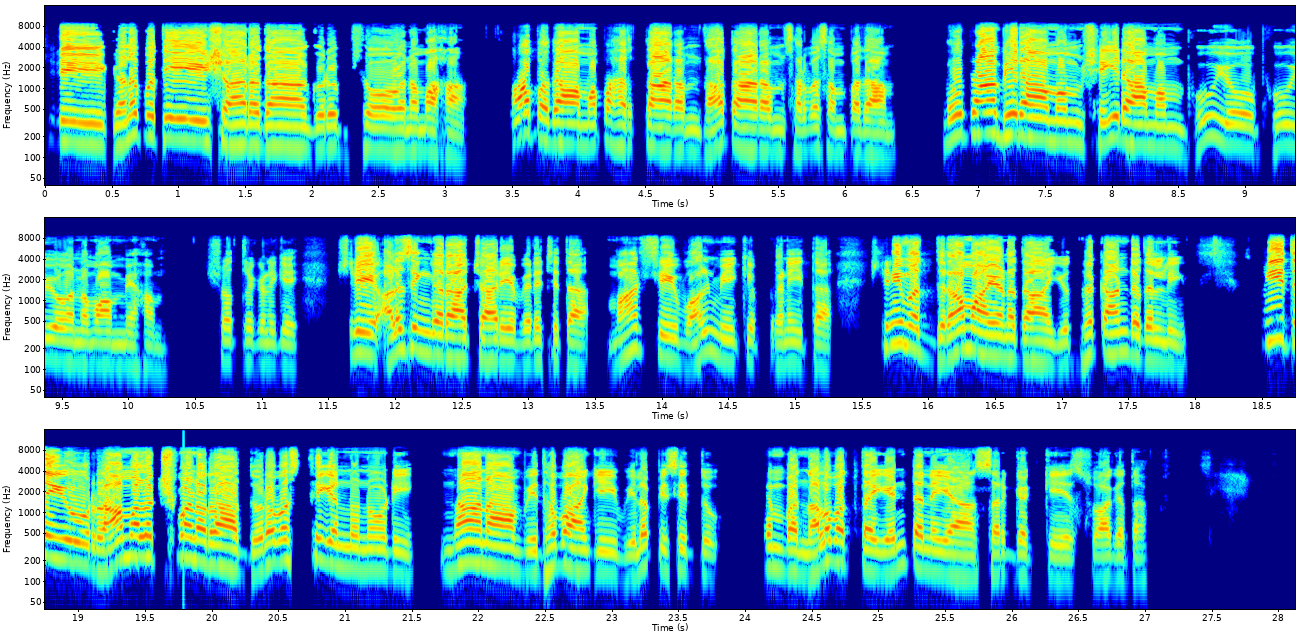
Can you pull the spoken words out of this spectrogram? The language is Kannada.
ಶ್ರೀ ಗಣಪತಿ ಶಾರದಾ ಗುರುಭ್ಯೋ ನಮಃ. ಆಪದಾಮಪಹರ್ತಾರಂ ದಾತಾರಂ ಸರ್ವಸಂಪದಾಂ. ಲೋಕಾಭಿರಾಮಂ ಶ್ರೀರಾಮಂ ಭೂಯೋ ಭೂಯೋ ನಮಾಮ್ಯಹಂ. ಶ್ರೋತೃಗಳಿಗೆ ಶ್ರೀ ಅಳಸಿಂಗರಾಚಾರ್ಯ ವಿರಚಿತ ಮಹರ್ಷಿ ವಾಲ್ಮೀಕಿ ಪ್ರಣೀತ ಶ್ರೀಮದ್ ರಾಮಾಯಣದ ಯುದ್ಧಕಾಂಡದಲ್ಲಿ ಸೀತೆಯು ರಾಮಲಕ್ಷ್ಮಣರ ದುರವಸ್ಥೆಯನ್ನು ನೋಡಿ ನಾನಾ ವಿಧವಾಗಿ ವಿಲಪಿಸಿದ್ದು ಎಂಬ ನಲವತ್ತ ಎಂಟನೆಯ ಸರ್ಗಕ್ಕೆ ಸ್ವಾಗತ.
